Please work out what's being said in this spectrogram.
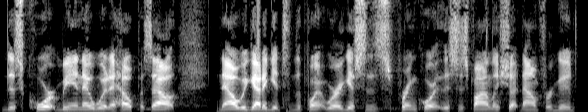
this court being able to help us out. Now we got to get to the point where it gets to the Supreme Court. This is finally shut down for good.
